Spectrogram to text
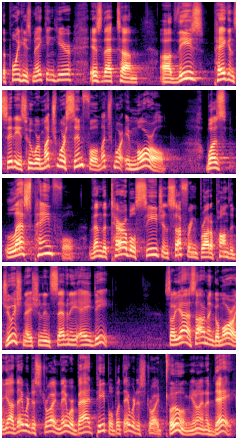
the point he's making here is that um, uh, these pagan cities who were much more sinful, much more immoral, was less painful than the terrible siege and suffering brought upon the Jewish nation in 70 AD. So yeah, Sodom and Gomorrah, yeah, they were destroyed and they were bad people, but they were destroyed, boom, you know, in a day.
